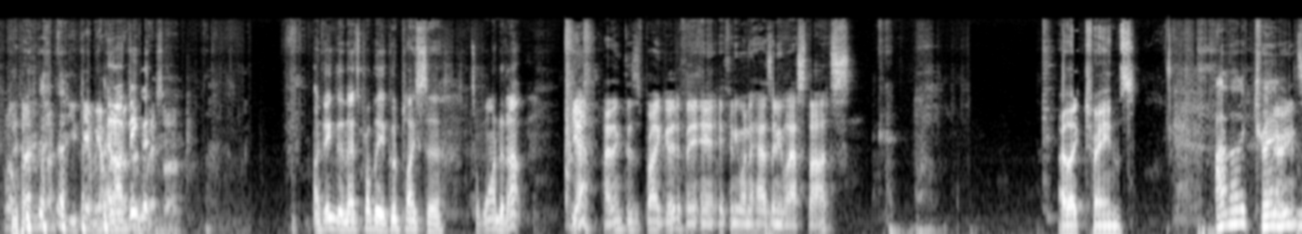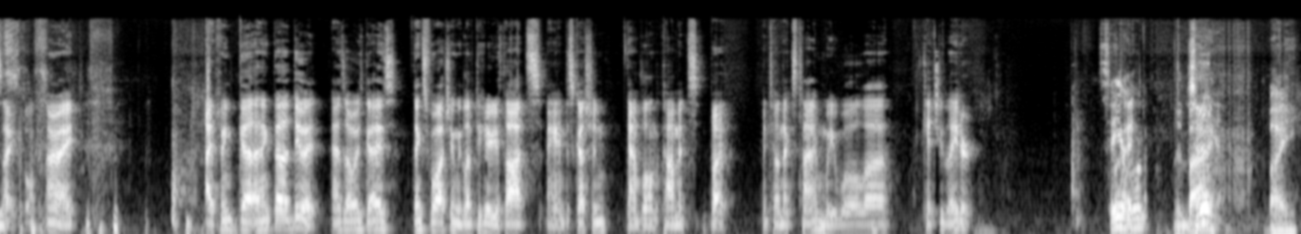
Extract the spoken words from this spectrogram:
Well, I'm, I'm from the UK. We haven't And I got think that that- so. I think that that's probably a good place to to wind it up. Yeah, I think this is probably good. If eh, if anyone has any last thoughts, I like trains. I like trains. very insightful. All right, I think uh, I think that'll do it. As always, guys, thanks for watching. We'd love to hear your thoughts and discussion down below in the comments. But until next time, we will uh, catch you later. See you, Bye. everyone. Bye. Bye.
